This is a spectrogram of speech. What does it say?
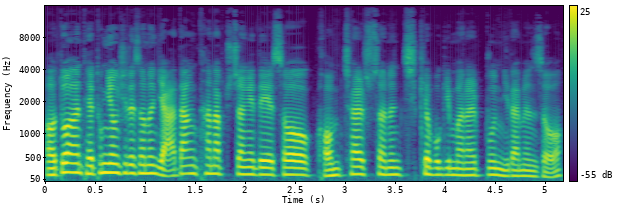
어, 또한 대통령실에서는 야당 탄압 주장에 대해서 검찰 수사는 지켜보기만 할 뿐이라면서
